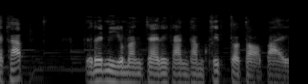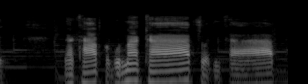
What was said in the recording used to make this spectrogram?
นะครับ จะได้มีกำลังใจในการทำคลิปต่อๆไปนะครับ ขอบคุณมากครับ สวัสดีครับ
